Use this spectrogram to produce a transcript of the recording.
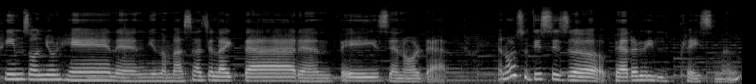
creams on your hand and you know massage like that and face and all that. And also this is a battery replacement.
